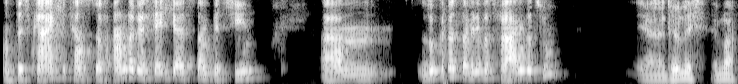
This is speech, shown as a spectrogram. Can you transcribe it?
Und das Gleiche kannst du auf andere Fächer jetzt dann beziehen. Ähm, Lukas, darf ich dir was fragen dazu? Ja, natürlich, immer.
